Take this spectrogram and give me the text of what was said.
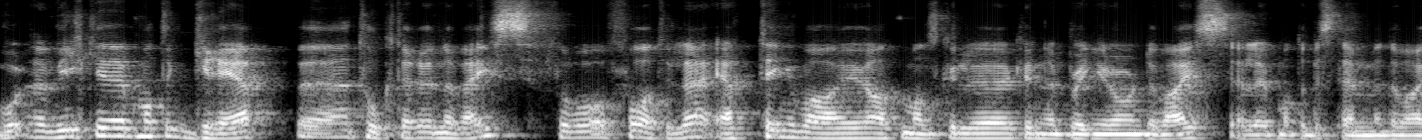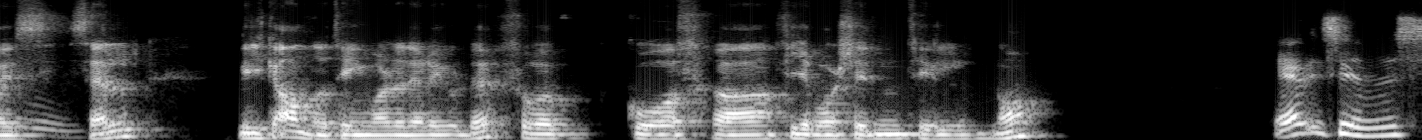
Hvilke måte, grep eh, tok dere underveis for å få til det? Ett ting var jo at man skulle kunne bring your own device, eller måte, bestemme device mm. selv. Hvilke andre ting var det dere gjorde for å gå fra fire år siden til nå? Jeg synes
